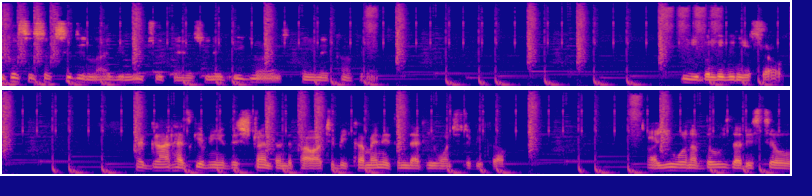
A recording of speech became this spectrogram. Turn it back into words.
Because to succeed in life, you need two things: you need ignorance and you need confidence. Do you believe in yourself? That God has given you the strength and the power to become anything that He wants you to become? Are you one of those that is still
